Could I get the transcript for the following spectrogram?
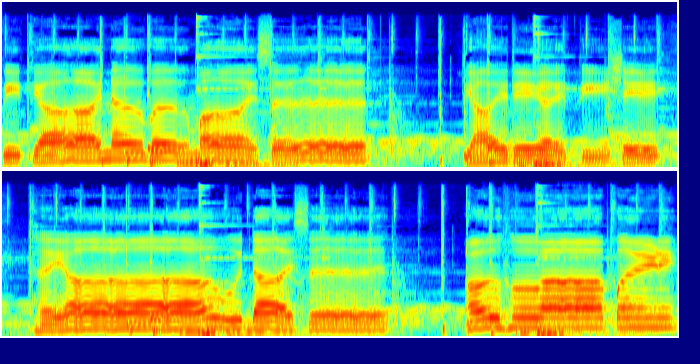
वित्या नव मास त्यारे अतिशे थया उदास। अहो आपणे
